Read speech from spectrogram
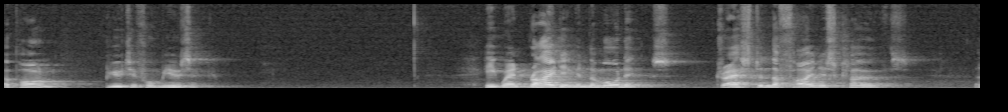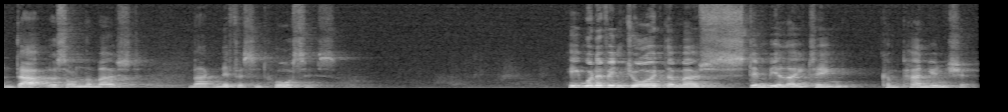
upon beautiful music. He went riding in the mornings, dressed in the finest clothes, and doubtless on the most magnificent horses. He would have enjoyed the most stimulating companionship.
